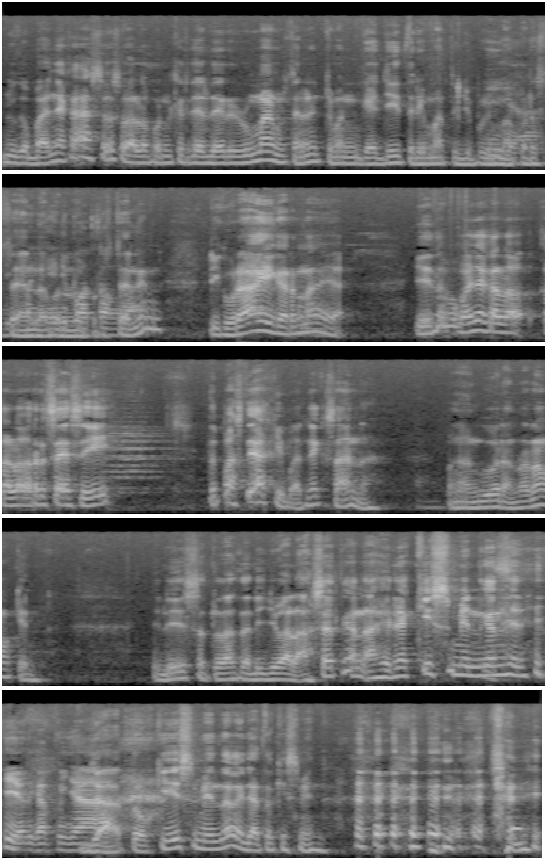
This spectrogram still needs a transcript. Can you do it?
juga banyak kasus, walaupun kerja dari rumah misalnya cuma gaji terima 75 persen, Iya, 80 dipotong, persen kan dikurangi karena ya, ya itu pokoknya kalau kalau resesi itu pasti akibatnya ke sana pengangguran orang makin jadi setelah tadi jual aset kan akhirnya kismin kan jadi Iya, nggak punya. jatuh kismin tuh jatuh kismin jadi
